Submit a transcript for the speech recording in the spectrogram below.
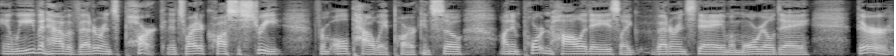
and we even have a veterans park that's right across the street from Old Poway Park. And so, on important holidays like Veterans Day, Memorial Day, there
